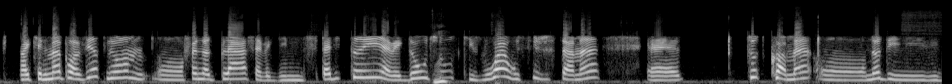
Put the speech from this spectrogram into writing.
Puis, tranquillement, pas vite, là, on fait notre place avec des municipalités, avec d'autres choses qui voient aussi, justement, tout comment on a des,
